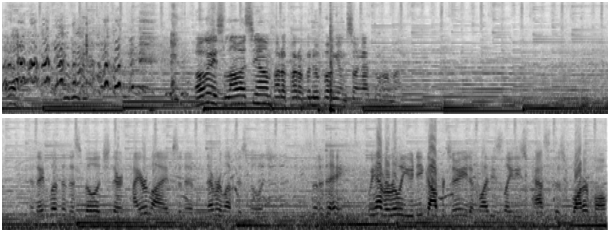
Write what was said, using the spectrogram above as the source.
okay, selamat siang para para penumpang yang sangat terhormat. And they've lived in this village their entire lives and have never left this village. So today we have a really unique opportunity to fly these ladies past this waterfall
